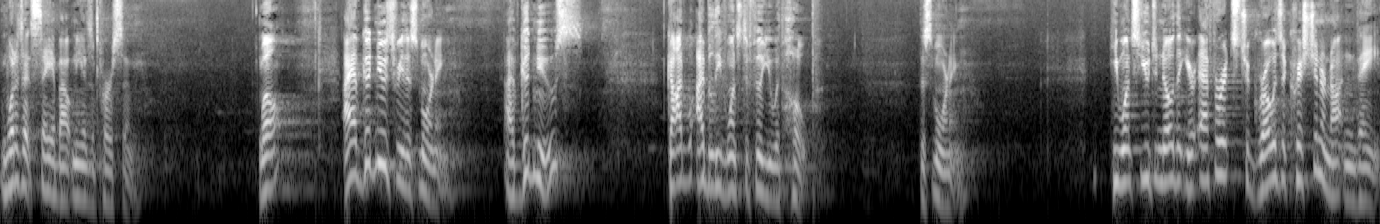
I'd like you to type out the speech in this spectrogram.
What does that say about me as a person? Well, I have good news for you this morning. I have good news. God, I believe, wants to fill you with hope this morning. He wants you to know that your efforts to grow as a Christian are not in vain.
